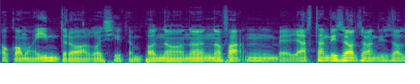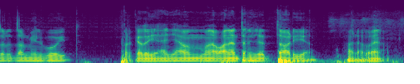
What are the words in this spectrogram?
o com a intro o alguna així tampoc no, no, no fa... bé, ja estan dissolts, van dissoldre el 2008 perquè ja hi ha una bona trajectòria però bueno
